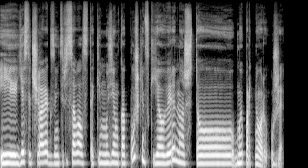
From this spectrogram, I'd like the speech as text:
И если человек заинтересовался таким музеем, как Пушкинский, я уверена, что мы партнеры уже.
